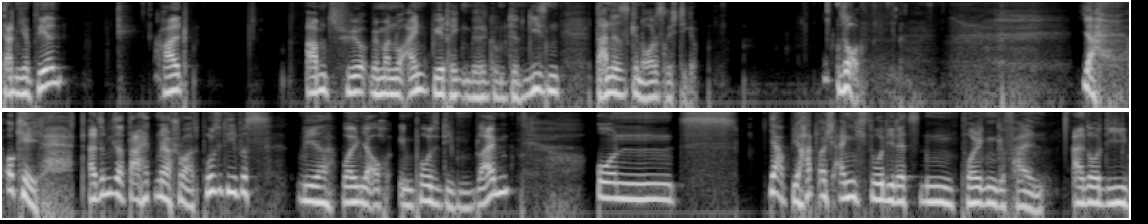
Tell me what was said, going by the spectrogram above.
Kann ich empfehlen. Halt abends für, wenn man nur ein Bier trinken will und genießen, dann ist es genau das Richtige. So. Ja, okay. Also wie gesagt, da hätten wir ja schon was Positives. Wir wollen ja auch im Positiven bleiben. Und ja, wie hat euch eigentlich so die letzten Folgen gefallen? Also die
